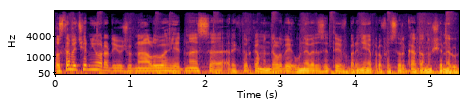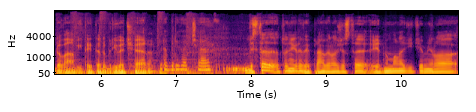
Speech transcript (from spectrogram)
Hostem večerního radiožurnálu je dnes rektorka Mendelovy univerzity v Brně, profesorka Danuše Nerudová. Vítejte, dobrý večer. Dobrý večer. Vy jste to někde vyprávěla, že jste jedno malé dítě měla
